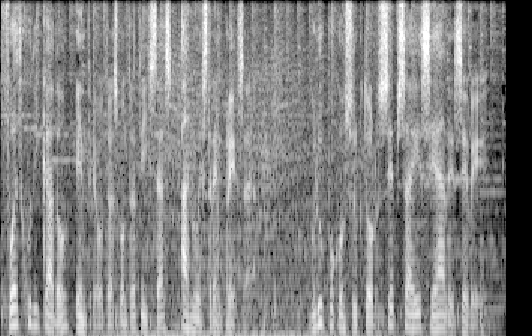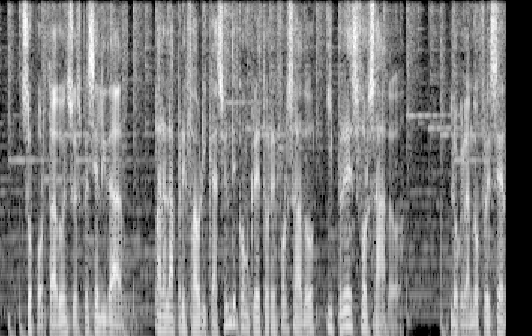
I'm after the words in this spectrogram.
fue adjudicado, entre otras contratistas, a nuestra empresa, Grupo Constructor CEPSA SADCB, soportado en su especialidad para la prefabricación de concreto reforzado y preesforzado, logrando ofrecer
